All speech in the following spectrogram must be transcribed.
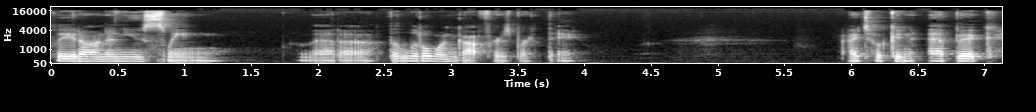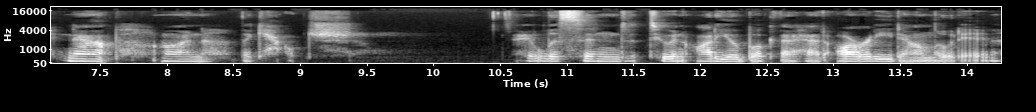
played on a new swing that uh, the little one got for his birthday. I took an epic nap on the couch. I listened to an audiobook that I had already downloaded.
